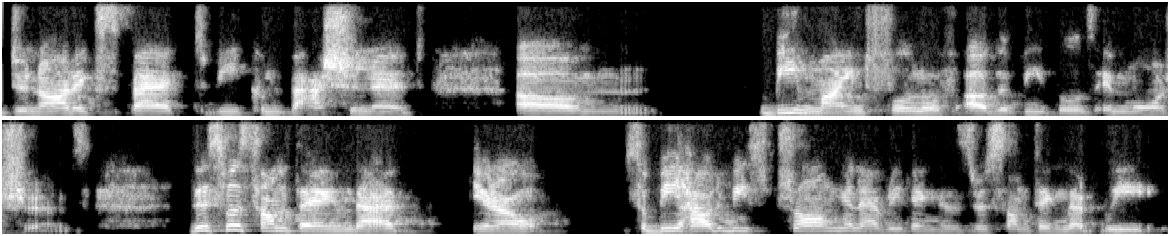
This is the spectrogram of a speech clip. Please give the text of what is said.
Do not expect. Be compassionate. Um, be mindful of other people's emotions this was something that you know so be how to be strong and everything is just something that we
